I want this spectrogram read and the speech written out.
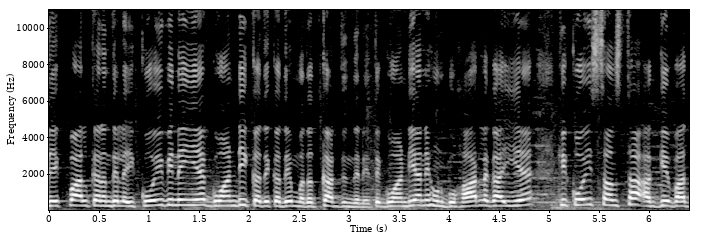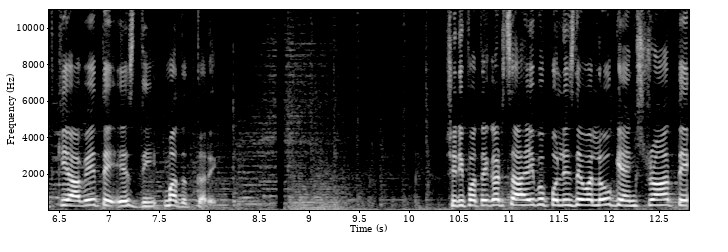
ਦੇਖਭਾਲ ਕਰਨ ਦੇ ਲਈ ਕੋਈ ਵੀ ਨਹੀਂ ਹੈ। ਗਵਾਂਢੀ ਕਦੇ-ਕਦੇ ਮਦਦ ਕਰ ਦਿੰਦੇ ਨੇ ਤੇ ਗਵਾਂਢੀਆਂ ਨੇ ਹੁਣ ਗੁਹਾਰ ਲਗਾਈ ਹੈ ਕਿ ਕੋਈ ਸੰਸਥਾ ਅੱਗੇ ਵੱਧ ਕੇ ਆਵੇ ਤੇ ਇਸ ਦੀ ਮਦਦ ਕਰੇ। ਸ਼੍ਰੀ ਫਤਿਹਗੜ੍ਹ ਸਾਹਿਬ ਪੁਲਿਸ ਦੇ ਵੱਲੋਂ ਗੈਂਗਸਟਰਾਂ ਤੇ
